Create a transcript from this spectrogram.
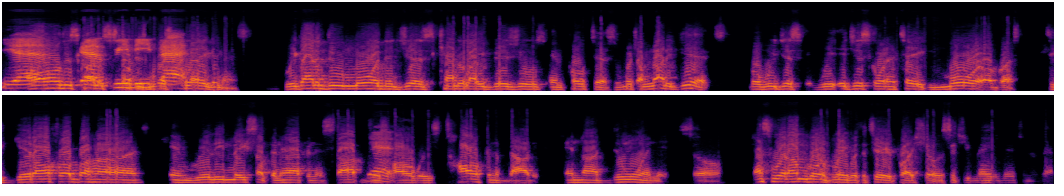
Yeah, all this yes, kind of stuff we need is what's that. plaguing us. We got to do more than just candlelight visuals and protests, which I'm not against, but we just we it's just going to take more of us to get off our behinds and really make something happen and stop yes. just always talking about it and not doing it. So that's what I'm going to bring with the Terry Price show, since you made mention of that.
